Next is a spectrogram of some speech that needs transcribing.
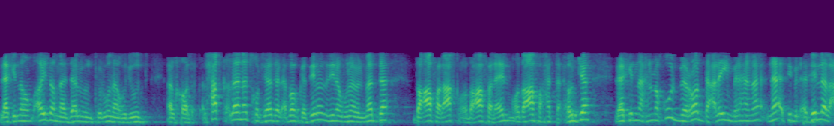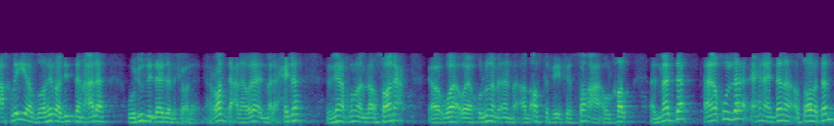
لكنهم أيضا ما زالوا ينكرون وجود الخالق. الحق لا ندخل في هذا الأبواب كثيرا الذين يؤمنون بالمادة ضعاف العقل وضعاف العلم وضعاف حتى الحجة لكن نحن نقول بالرد عليهم بأن نأتي بالأدلة العقلية الظاهرة جدا على وجود الله جل في علاه الرد على هؤلاء الملاحدة الذين يقولون لا صانع ويقولون بأن الأصل في في الصنعة أو الخلق المادة. أنا أقول لا إحنا عندنا أصالة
